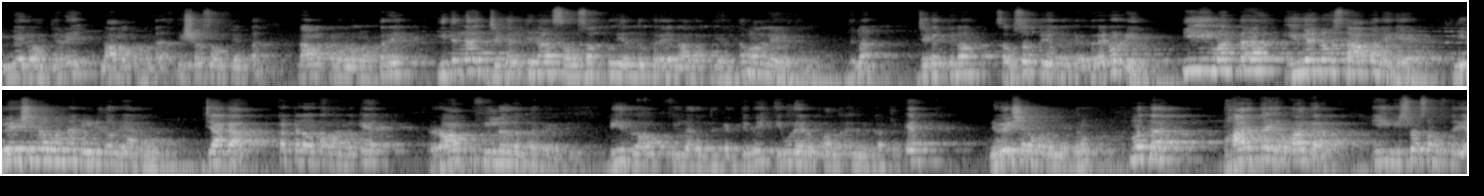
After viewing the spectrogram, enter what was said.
ಇವೇನು ಅಂತೇಳಿ ನಾಮಕರಣ, ಅಂದ್ರೆ ವಿಶ್ವಸಂಸ್ಥೆ ಅಂತ ನಾಮಕರಣವನ್ನು ಮಾಡ್ತಾರೆ. ಇದನ್ನ ಜಗತ್ತಿನ ಸಂಸತ್ತು ಎಂದು ಕರೆಯಲಾಗುತ್ತೆ ಅಂತ ಮೊದಲು ಹೇಳಿದ್ದೇನೆ. ಇದನ್ನ ಜಗತ್ತಿನ ಸಂಸತ್ತು ಎಂದು ಕರೆದರೆ ನೋಡ್ರಿ ಈ ಮತ್ತ ಯುಎನ್ಒ ಸ್ಥಾಪನೆಗೆ ನಿವೇಶನವನ್ನ ನೀಡಿದವರು ಯಾರು? ಜಾಗ, ಕಟ್ಟಡವನ್ನ ಮಾಡಲಿಕ್ಕೆ ರಾಕ್ ಫಿಲ್ಲರ್ ಅಂತ ಕರಿತೀವಿ. ಡಿ. ರಾಕ್ ಫಿಲ್ಲರ್ ಅಂತ ಕರಿತೀವಿ. ಇವರೇನಪ್ಪ ಅಂದ್ರೆ ಇದನ್ನ ಕಟ್ಟಕ್ಕೆ ನಿವೇಶನವನ್ನು ನೀಡಿದ್ರು. ಮತ್ತ ಭಾರತ ಯಾವಾಗ ಈ ವಿಶ್ವಸಂಸ್ಥೆಯ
